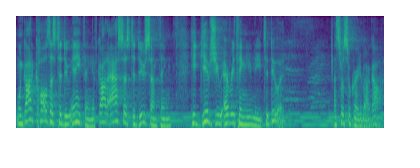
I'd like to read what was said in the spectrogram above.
when God calls us to do anything, if God asks us to do something, He gives you everything you need to do it. That's what's so great about God.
